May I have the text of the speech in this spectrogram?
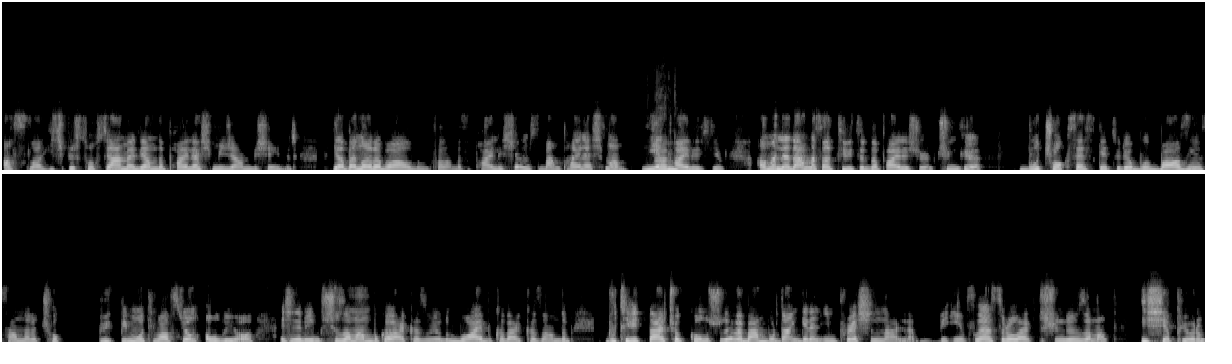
asla hiçbir sosyal medyamda paylaşmayacağım bir şeydir. Ya ben araba aldım falan. Mesela paylaşır mısın? Ben paylaşmam. Niye ben... paylaşayım? Ama neden mesela Twitter'da paylaşıyorum? Çünkü bu çok ses getiriyor. Bu bazı insanlara çok büyük bir motivasyon oluyor. İşte ne bileyim şu zaman bu kadar kazanıyordum, bu ay bu kadar kazandım. Bu tweetler çok konuşuluyor ve ben buradan gelen impressionlarla bir influencer olarak düşündüğün zaman iş yapıyorum.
